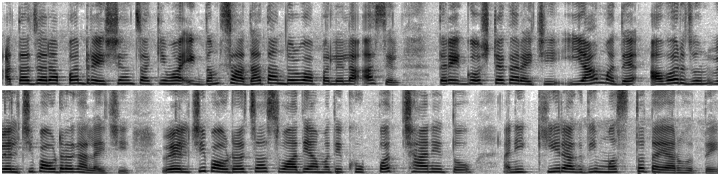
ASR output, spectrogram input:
आता जर आपण रेशनचा किंवा एकदम साधा तांदूळ वापरलेला असेल तर एक गोष्ट करायची यामध्ये आवर्जून वेलची पावडर घालायची. वेलची पावडरचा स्वाद यामध्ये खूपच छान येतो. आणि खीर अगदी मस्त तयार होते.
